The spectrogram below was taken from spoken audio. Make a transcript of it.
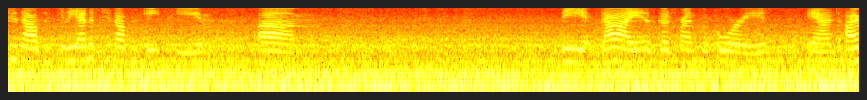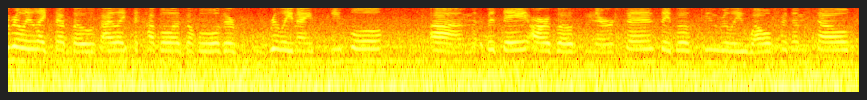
2000, the end of 2018. Um, the guy is good friends with Ori, and I really like them both. I like the couple as a whole. They're really nice people, um, but they are both nurses. They both do really well for themselves.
